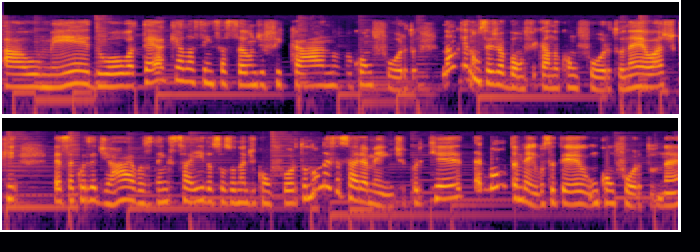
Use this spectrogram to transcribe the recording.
ao medo ou até aquela sensação de ficar no conforto. Não que não seja bom ficar no conforto, né? Eu acho que essa coisa de, ah, você tem que sair da sua zona de conforto, não necessariamente, porque é bom também você ter um conforto, né?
